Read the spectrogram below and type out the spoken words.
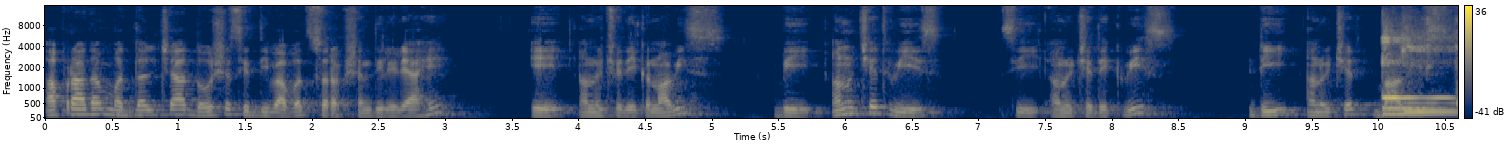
अपराधांबद्दलच्या दोषसिद्धीबाबत संरक्षण दिलेले आहे? ए अनुच्छेद एकोणावीस बी अनुच्छेद वीस सी अनुच्छेद एकवीस डी अनुच्छेद बावीस.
